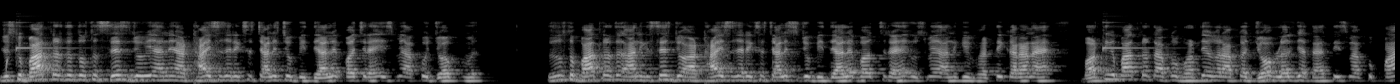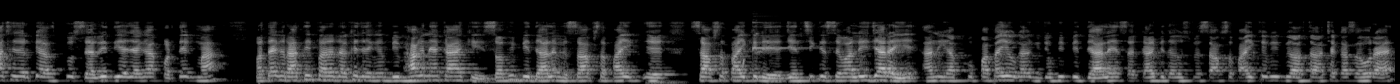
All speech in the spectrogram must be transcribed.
जिसकी बात करते हैं दोस्तों, शेष जो है यानी अट्ठाईस हज़ार एक सौ चालीस जो विद्यालय बच रहे हैं, इसमें आपको जॉब दोस्तों, बात करते हैं कि शेष जो अट्ठाईस हज़ार एक सौ चालीस जो विद्यालय बच रहे हैं, उसमें यानी कि भर्ती कराना है। भर्ती की बात करते हैं, आपको भर्ती अगर आपका जॉब लग जाता है तो इसमें आपको पाँच हज़ार रुपया आपको सैलरी दिया जाएगा प्रत्येक माह। बताया रात्रि पर रखे जाएँगे। विभाग ने कहा कि सभी विद्यालय में साफ़ सफ़ाई साफ़ सफ़ाई के लिए एजेंसी की सेवा ली जा रही है। यानी आपको पता ही होगा कि जो भी विद्यालय है, सरकारी विद्यालय, उसमें साफ़ सफ़ाई की भी व्यवस्था अच्छा खासा हो रहा है,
